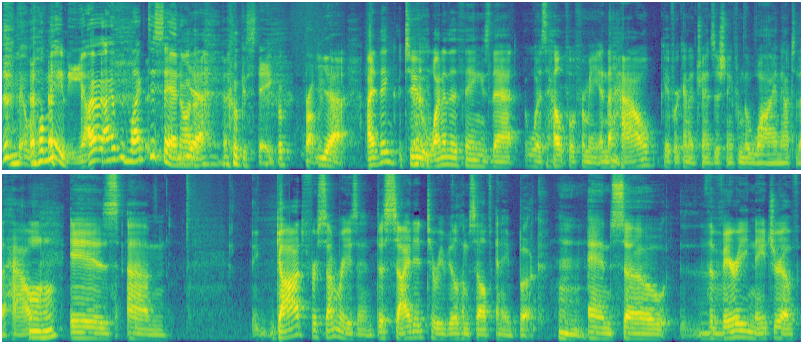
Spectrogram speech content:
well, maybe I, I would like to say I know how to cook a steak, but probably Yeah, I think too. One of the things that was helpful for me in the how, if we're kind of transitioning from the why now to the how, is um, God for some reason decided to reveal Himself in a book, and so the very nature of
